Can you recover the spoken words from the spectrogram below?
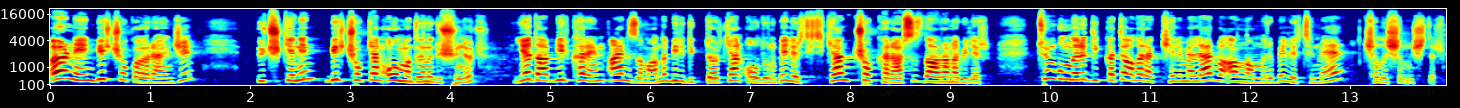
Örneğin birçok öğrenci üçgenin bir çokgen olmadığını düşünür ya da bir karenin aynı zamanda bir dikdörtgen olduğunu belirtirken çok kararsız davranabilir. Tüm bunları dikkate alarak kelimeler ve anlamları belirtilmeye çalışılmıştır.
